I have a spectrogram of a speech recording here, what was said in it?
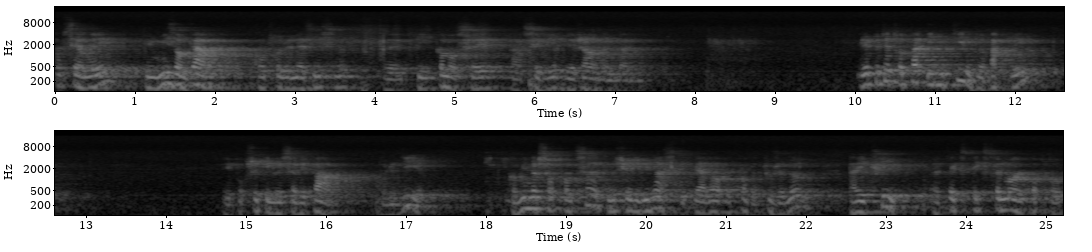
concerné une mise en garde contre le nazisme euh, qui commençait à sévir déjà en Allemagne. Il n'est peut-être pas inutile de rappeler, et pour ceux qui ne le savaient pas, de le dire, qu'en 1935, M. Lévinas, qui était alors encore un tout jeune homme, a écrit un texte extrêmement important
